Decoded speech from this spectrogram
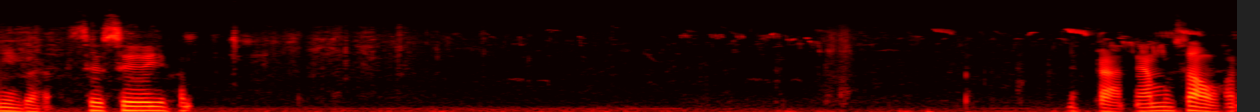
นี่ก็ซื้อๆอยู่ครับอากาศยามมื้อเช้าครับ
